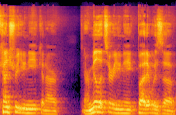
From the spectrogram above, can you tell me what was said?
country unique and our our military unique. But it was uh,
